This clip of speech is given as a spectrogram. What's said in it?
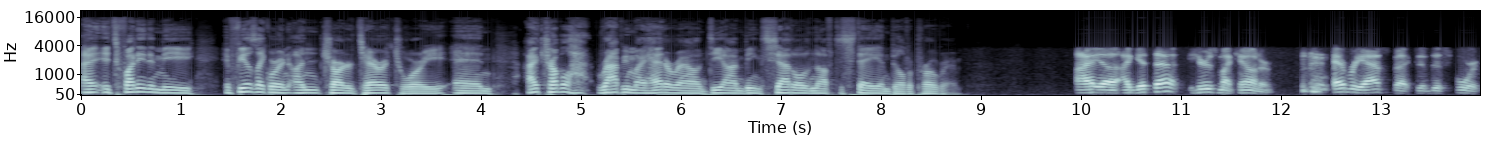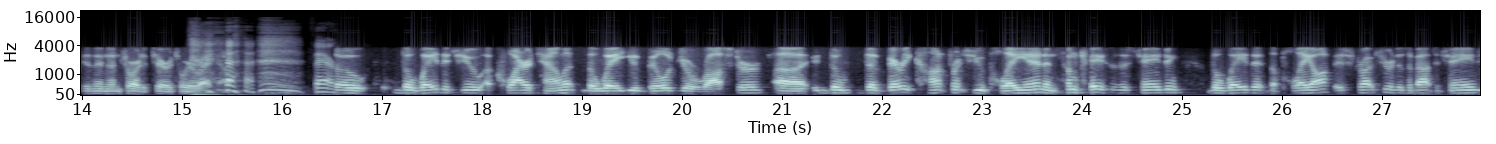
I, it's funny to me. It feels like we're in uncharted territory, and I have trouble wrapping my head around Deion being settled enough to stay and build a program. I uh, I get that. Here's my counter. every aspect of this sport is in uncharted territory right now. Fair. So the way that you acquire talent, the way you build your roster, uh, the the very conference you play in, in some cases, is changing. The way that the playoff is structured is about to change.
